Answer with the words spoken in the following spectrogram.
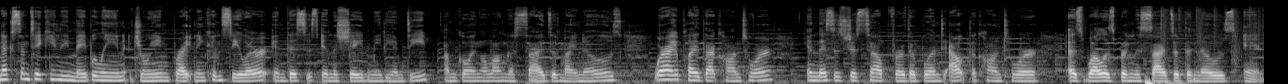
Next, I'm taking the Maybelline Dream Brightening Concealer, and this is in the shade Medium Deep. I'm going along the sides of my nose where I applied that contour, and this is just to help further blend out the contour as well as bring the sides of the nose in.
